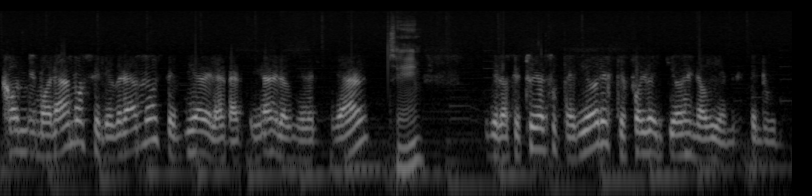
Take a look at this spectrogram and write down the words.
conmemoramos, celebramos el Día de la Gratuidad de la Universidad, de los Estudios Superiores, que fue el 22 de noviembre, este lunes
